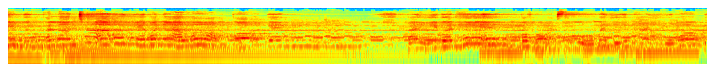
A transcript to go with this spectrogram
ริมบึงพลานชายบนหน้าอ้อมกอดแก่งไปเบิดแห้งบ่พอสู้มายืนให้อยู่รอบ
